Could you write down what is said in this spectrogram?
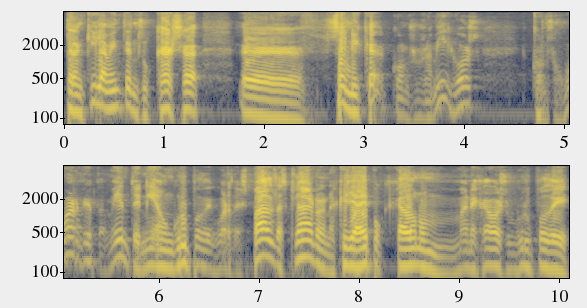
tranquilamente en su casa eh, Séneca con sus amigos, con su guardia también, tenía un grupo de guardaespaldas, claro, en aquella época cada uno manejaba su grupo de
